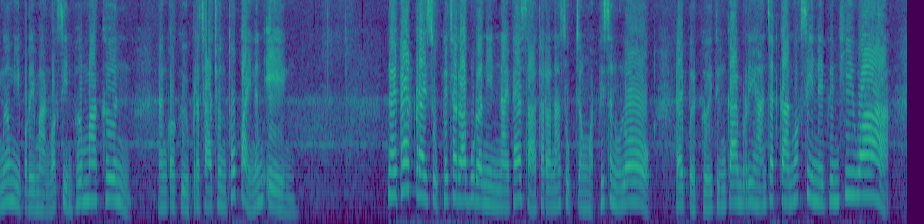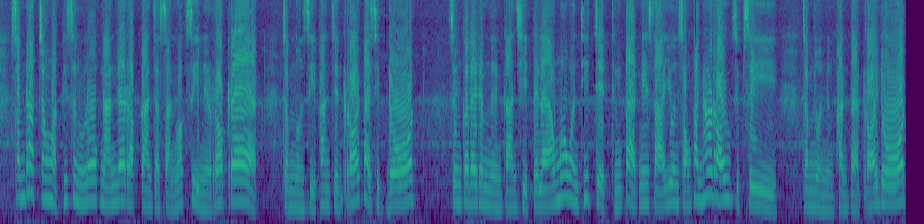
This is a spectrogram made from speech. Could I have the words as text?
เมื่อมีปริมาณวัคซีนเพิ่มมากขึ้น นั่นก็คือประชาชนทั่วไปนั่นเอง นายแพทย์ไกรสุขเพชรบุรนินนายแพทย์สาธารณสุขจังหวัดพิษณุโลก ได้เปิดเผยถึงการบริหารจัดการวัคซีนในพื้นที่ว่าสำหรับจังหวัดพิษณุโลกนั้นได้รับการจัดสรรวัคซีนในรอบแรกจำนวน 4,780 โดสซึ่งก็ได้ดำเนินการฉีดไปแล้วเมื่อวันที่7-8เมษายน 2564 จำนวน 1,800 โดส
